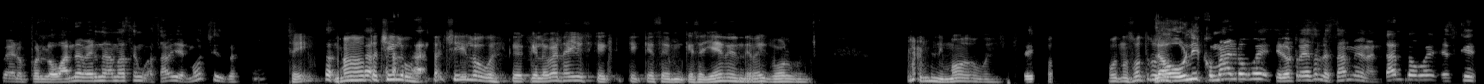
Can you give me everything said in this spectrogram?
pero pues lo van a ver nada más en Guasave y en mochis, güey. Sí. No, no, está chilo. Está chilo, güey. Que, que lo vean ellos y que, que, que se, que se llenen de béisbol, güey. Ni modo, güey. Sí. Pues nosotros. Lo único malo, güey, el otro día se lo estaba adelantando, güey, es que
